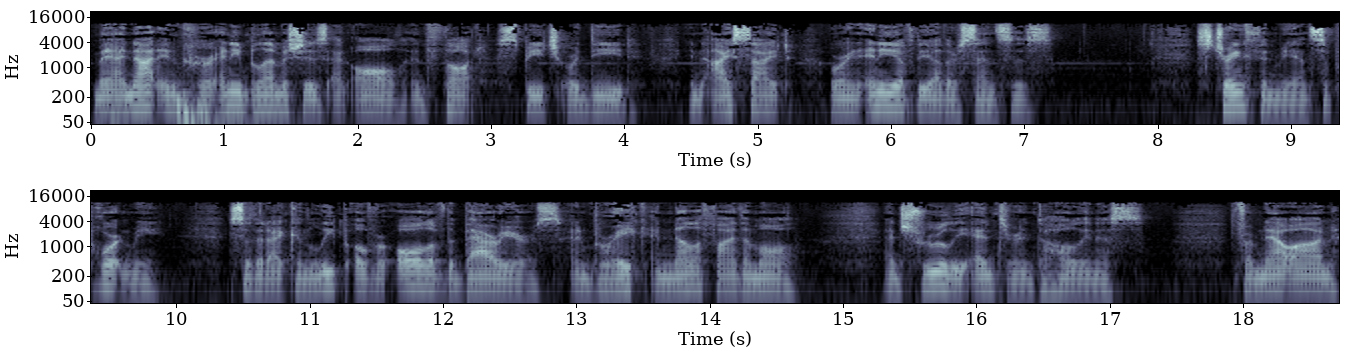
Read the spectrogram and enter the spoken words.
May I not incur any blemishes at all in thought, speech, or deed, in eyesight, or in any of the other senses. Strengthen me and support me so that I can leap over all of the barriers and break and nullify them all, and truly enter into holiness. From now on,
